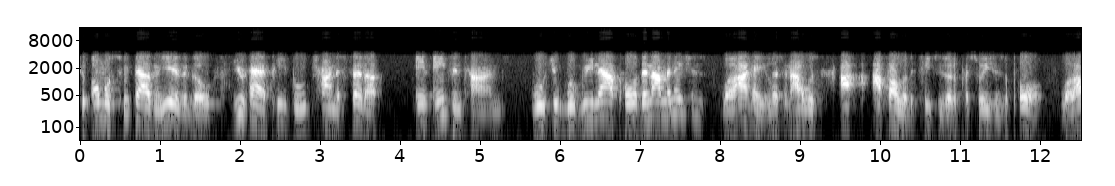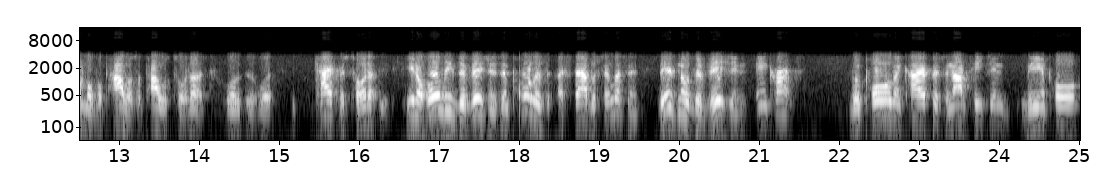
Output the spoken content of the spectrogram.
to almost 2,000 years ago, you had people trying to set up in ancient times what, you, what we now call denominations. Well, I hey, listen, I was I I follow the teachings or the persuasions of Paul. Well, I'm of Apollos. Apollos taught us. Well, well Caiaphas taught us. You know, all these divisions, and Paul is establishing. Listen, there's no division in Christ. With Paul and Caiaphas, and I'm teaching, being Paul,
